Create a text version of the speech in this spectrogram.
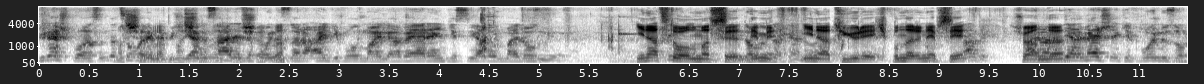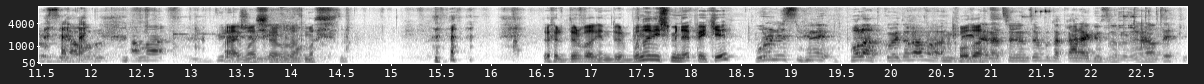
güreş boğasında çok Maşallah, önemli bir şey. Yani maşallah, sadece maşallah. boynuzlara ay gibi olmayla veya rengi siyah olmayla olmuyor yani. İnatlı olması içinde değil mi? olacak yani. İnat, yürek bunların hepsi Abi, şu anda diyelim her şekil boynuz olur, silah olur ama güreş Ay maşallah maşallah. dur dur bakayım dur. Bunun ismi ne peki? Bunun ismini Polat koyduk ama Polat. meydana çıkınca bu da Karagöz olur herhalde ki.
